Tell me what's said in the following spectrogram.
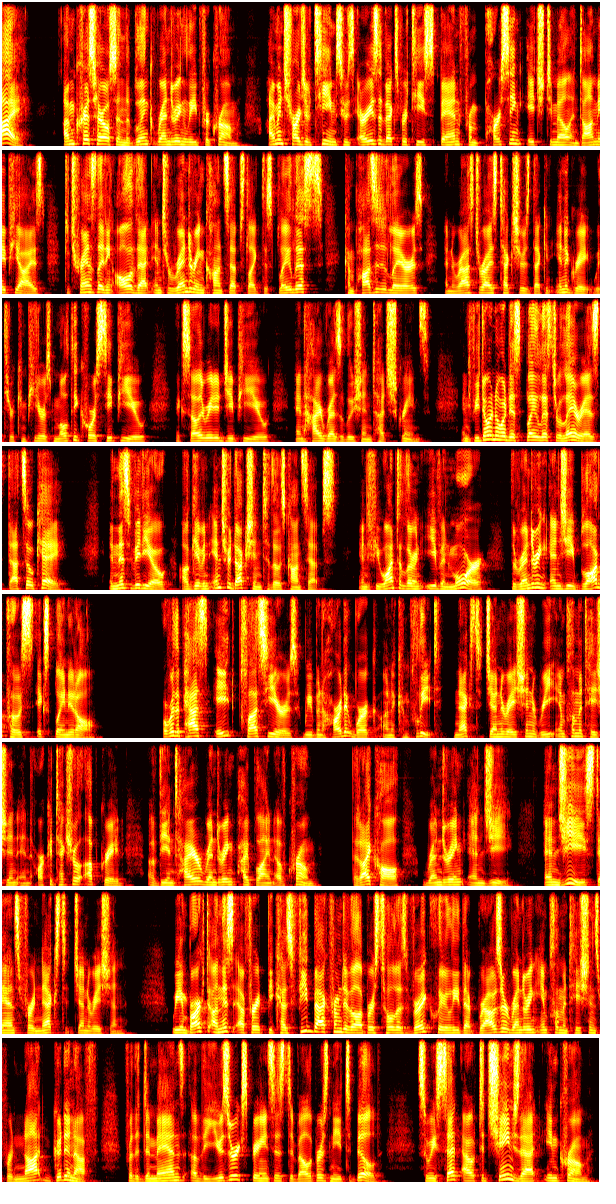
Hi, I'm Chris Harrelson, the Blink rendering lead for Chrome. I'm in charge of teams whose areas of expertise span from parsing HTML and DOM APIs to translating all of that into rendering concepts like display lists, composited layers, and rasterized textures that can integrate with your computer's multi-core CPU, accelerated GPU, and high-resolution touch screens. And if you don't know what a display list or layer is, that's okay. In this video, I'll give an introduction to those concepts. And if you want to learn even more, the Rendering NG blog posts explain it all. Over the past eight plus years, we've been hard at work on a complete next generation re-implementation and architectural upgrade of the entire rendering pipeline of Chrome that I call Rendering NG. NG stands for next generation. We embarked on this effort because feedback from developers told us very clearly that browser rendering implementations were not good enough for the demands of the user experiences developers need to build so we set out to change that in Chrome.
